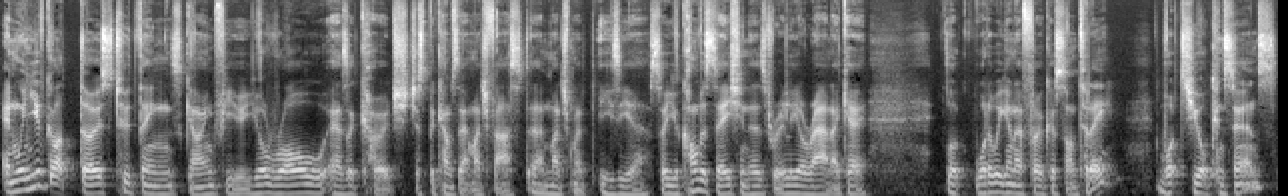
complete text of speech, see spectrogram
And when you've got those two things going for you, your role as a coach just becomes that much faster and much much easier. So your conversation is really around okay, look, what are we going to focus on today? What's your concerns?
